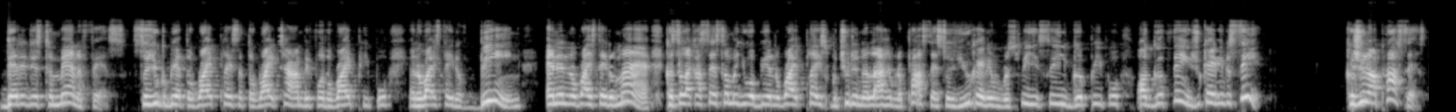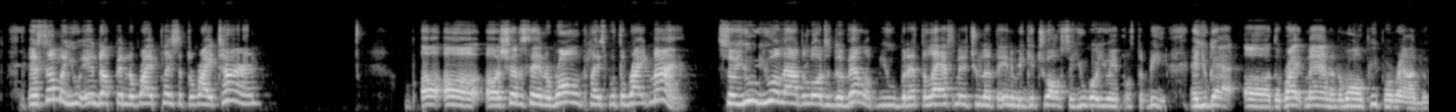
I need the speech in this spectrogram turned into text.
that it is to manifest. So you could be at the right place at the right time before the right people in the right state of being and in the right state of mind. Because like I said, some of you will be in the right place, but you didn't allow him to process. So you can't even receive good people or good things. You can't even see it because you're not processed. And some of you end up in the right place at the right time. Uh, uh, uh should I say in the wrong place with the right mind. So you you allowed the Lord to develop you, but at the last minute you let the enemy get you off, so you where you ain't supposed to be, and you got uh the right man and the wrong people around you,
